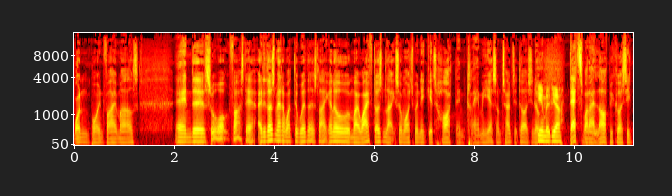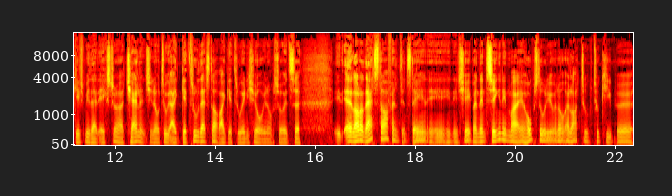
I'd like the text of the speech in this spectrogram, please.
1.5 miles. And uh, so walk fast there. And it doesn't matter what the weather is like. I know my wife doesn't like so much when it gets hot and clammy here. Sometimes it does, you know. Humid, yeah. That's what I love because it gives me that extra challenge, you know. To I get through that stuff, I get through any show, you know. So it's uh, it, a lot of that stuff and then stay in, in, in shape, and then singing in my home studio, you know, a lot to to keep uh,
